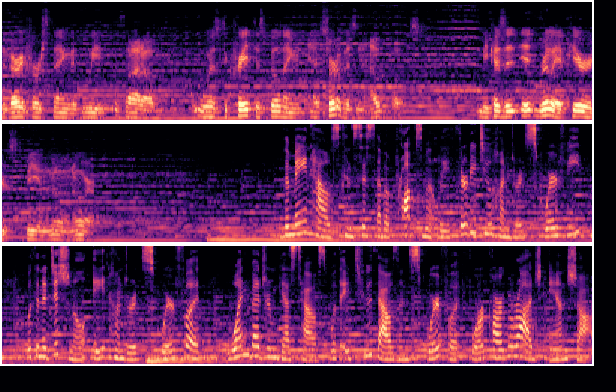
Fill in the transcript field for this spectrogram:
the very first thing that we thought of was to create this building as sort of as an outpost because it, it really appears to be in the middle of nowhere. The main house consists of approximately 3,200 square feet with an additional 800 square foot one bedroom guest house with a 2,000 square foot four car garage and shop.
